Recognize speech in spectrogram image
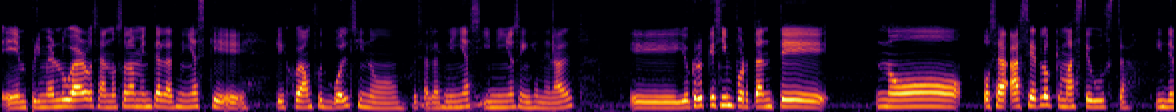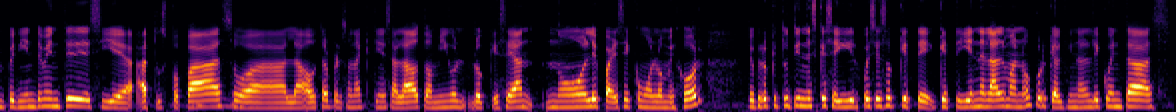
en primer lugar, o sea, no solamente a las niñas que, que juegan fútbol, sino pues a las niñas y niños en general, eh, yo creo que es importante no, o sea, hacer lo que más te gusta, independientemente de si a, tus papás o a la otra persona que tienes al lado, tu amigo, lo que sea, no le parece como lo mejor. Yo creo que tú tienes que seguir pues eso que te, que te llena el alma, ¿no? Porque al final de cuentas,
